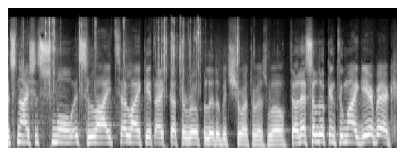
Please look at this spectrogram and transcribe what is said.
It's nice, it's small, it's light, I like it. I cut the rope a little bit shorter as well. So that's a look into my gear bag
